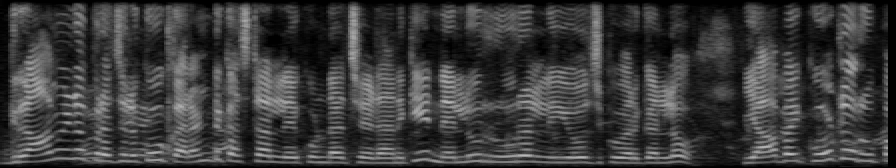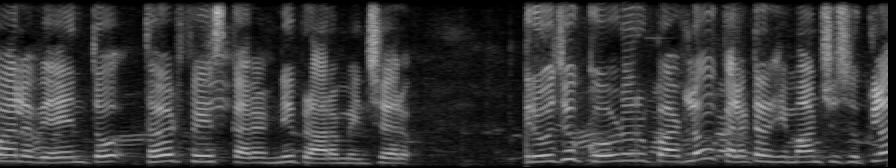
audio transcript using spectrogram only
గ్రామీణ ప్రజలకు కరెంటు కష్టాలు లేకుండా చేయడానికి నెల్లూరు రూరల్ నియోజకవర్గంలో యాభై కోట్ల రూపాయల వ్యయంతో థర్డ్ ఫేజ్ కరెంట్ని ప్రారంభించారు. ఈరోజు కోడూరుపాడులో collector Himanshu Shukla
